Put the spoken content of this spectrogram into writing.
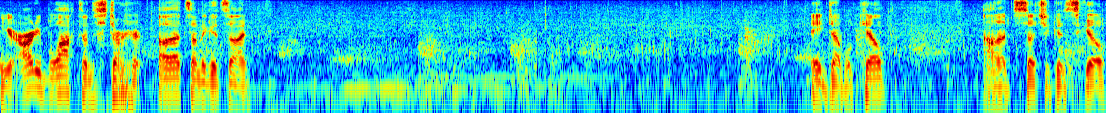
You're already blocked on the starter. Oh, that's not a good sign. Hey, double kelp. Oh, that's such a good skill.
